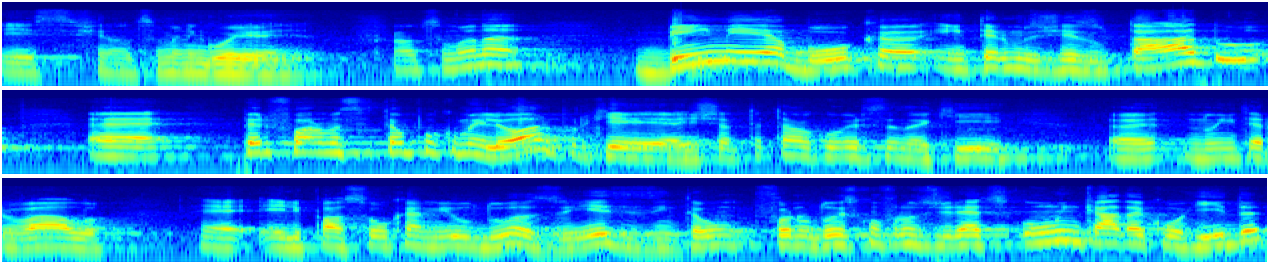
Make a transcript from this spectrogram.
Esse final de semana em Goiânia. Final de semana bem meia boca em termos de resultado, é, performance até um pouco melhor, porque a gente até estava conversando aqui é, no intervalo, é, ele passou o Camilo duas vezes, então foram dois confrontos diretos, um em cada corrida,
